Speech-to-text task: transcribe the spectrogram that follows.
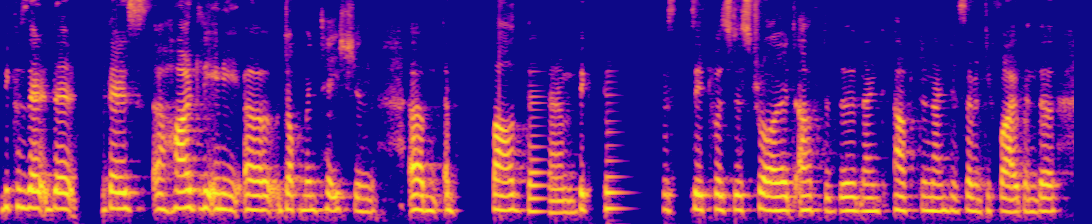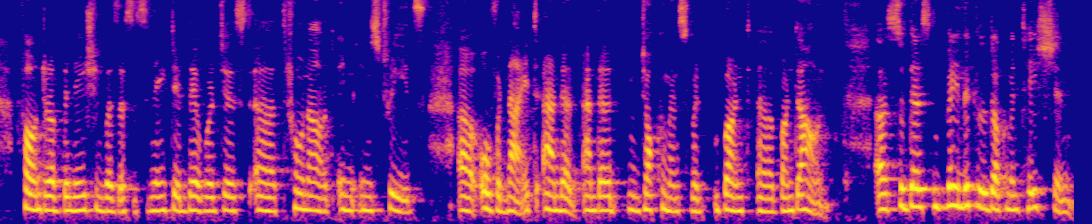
because there, there there's hardly any documentation um, about them because it was destroyed after the after 1975 when the founder of the nation was assassinated. They were just uh, thrown out in in streets uh, overnight and uh, and the documents were burnt burnt down. So there's very little documentation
